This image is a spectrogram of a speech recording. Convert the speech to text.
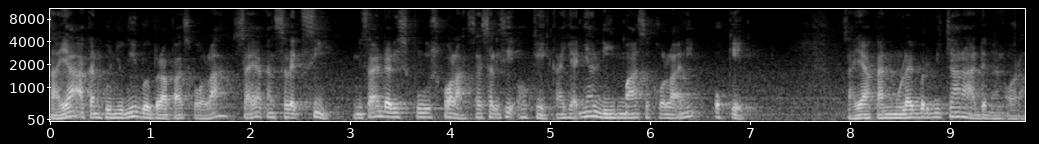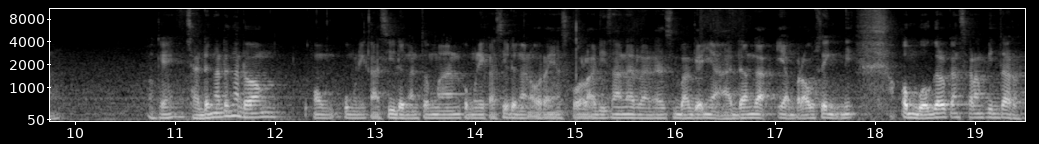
Saya akan kunjungi beberapa sekolah, saya akan seleksi. Misalnya dari 10 sekolah, saya seleksi, oke, kayaknya 5 sekolah ini oke. Saya akan mulai berbicara dengan orang. Oke, saya dengar-dengar dong komunikasi dengan teman, komunikasi dengan orang yang sekolah di sana dan lain sebagainya. Ada nggak yang browsing ini? Om Google kan sekarang pintar.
